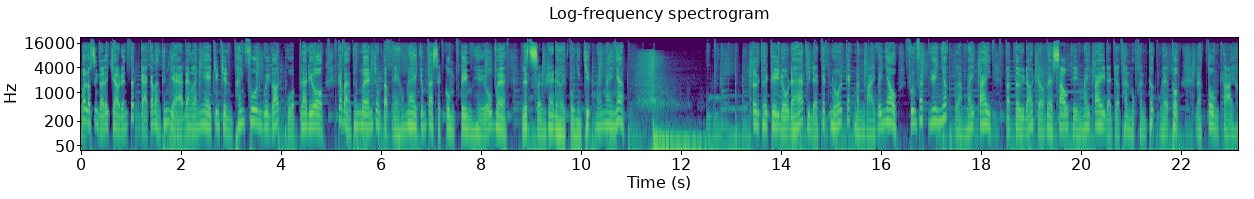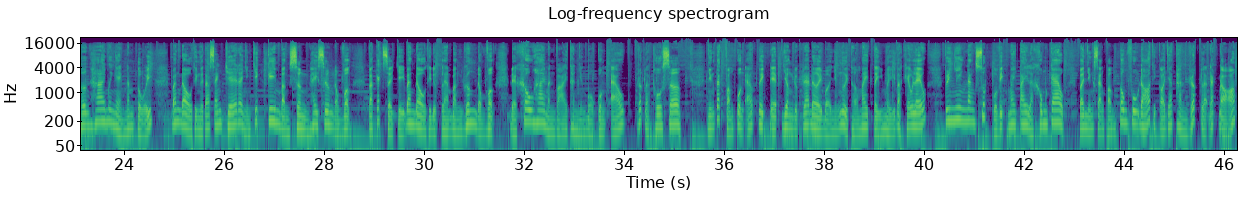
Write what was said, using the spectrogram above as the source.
Quang Lộc xin gửi lời chào đến tất cả các bạn thính giả đang lắng nghe chương trình Thankful We Got của Pladio. Các bạn thân mến, trong tập ngày hôm nay chúng ta sẽ cùng tìm hiểu về lịch sử ra đời của những chiếc máy may nhé. Từ thời kỳ đồ đá thì để kết nối các mảnh vải với nhau, phương pháp duy nhất là may tay và từ đó trở về sau thì may tay đã trở thành một hình thức nghệ thuật đã tồn tại hơn 20.000 năm tuổi. Ban đầu thì người ta sáng chế ra những chiếc kim bằng sừng hay xương động vật và các sợi chỉ ban đầu thì được làm bằng gân động vật để khâu hai mảnh vải thành những bộ quần áo rất là thô sơ. Những tác phẩm quần áo tuyệt đẹp dần được ra đời bởi những người thợ may tỉ mỉ và khéo léo. Tuy nhiên năng suất của việc may tay là không cao và những sản phẩm công phu đó thì có giá thành rất là đắt đỏ.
